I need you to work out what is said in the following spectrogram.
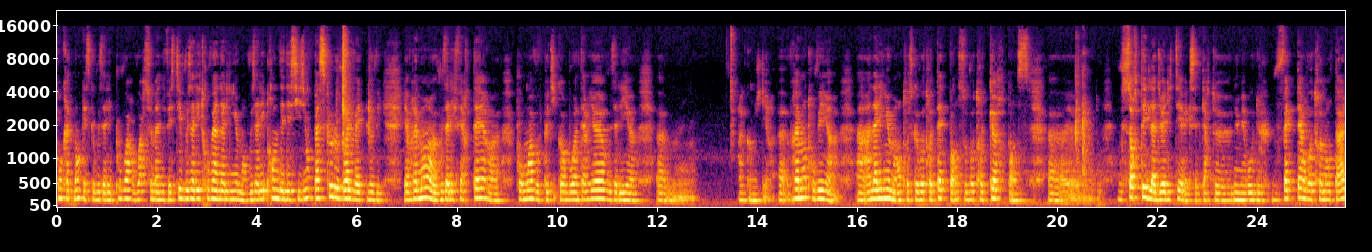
concrètement, qu'est-ce que vous allez pouvoir voir se manifester? Vous allez trouver un alignement, vous allez prendre des décisions parce que le voile va être levé. Il y a vraiment, vous allez faire taire, pour moi, votre petit corbeau intérieur, vous allez comment je dire, euh, vraiment trouver un, alignement entre ce que votre tête pense votre cœur pense. Euh, vous sortez de la dualité avec cette carte numéro 2. Vous faites taire votre mental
